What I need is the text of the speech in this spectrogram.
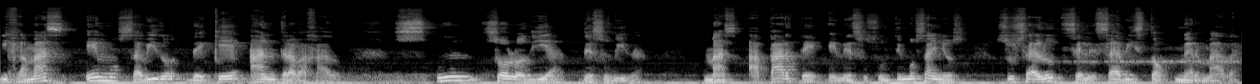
y jamás hemos sabido de qué han trabajado. Un solo día de su vida. Más aparte, en esos últimos años, su salud se les ha visto mermada.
